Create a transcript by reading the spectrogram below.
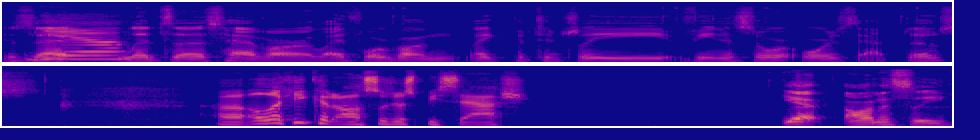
Is that Yeah. lets us have our life orb on like potentially Venusaur or Zapdos? Uh Aleki could also just be Sash. Yeah, honestly,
